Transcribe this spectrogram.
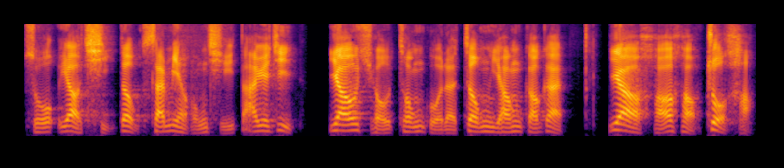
说要启动三面红旗大跃进，要求中国的中央高干要好好做好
